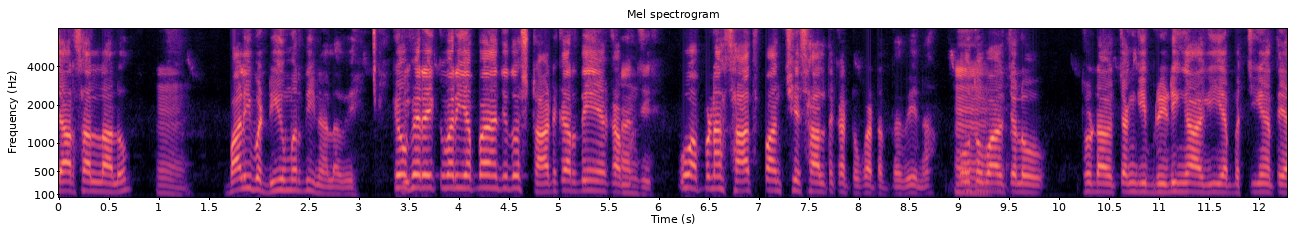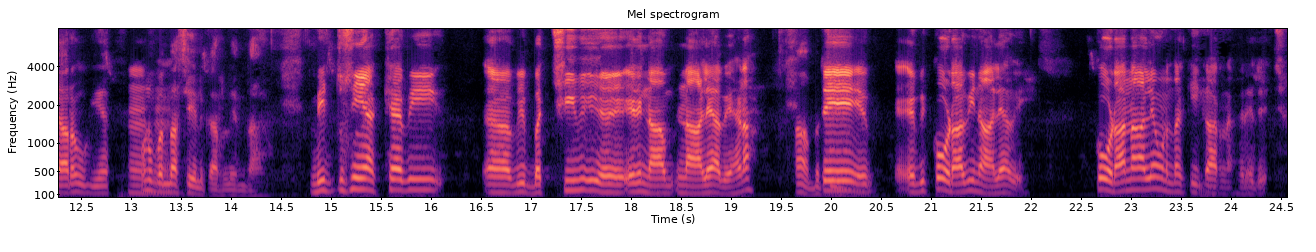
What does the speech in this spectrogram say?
4 ਸਾਲ ਲਾ ਲਓ। ਹੂੰ। ਬਾਲੀ ਵੱਡੀ ਉਮਰ ਦੀ ਨਾ ਲਵੇ। ਕਿਉਂ ਫਿਰ ਇੱਕ ਵਾਰੀ ਆਪਾਂ ਜਦੋਂ ਸਟਾਰਟ ਕਰਦੇ ਆ ਕੰਮ ਉਹ ਆਪਣਾ ਸਾਥ 5-6 ਸਾਲ ਤੱਕ ਘੱਟੋ ਘੱਟ ਦੇਵੇ ਨਾ। ਉਹ ਤੋਂ। ਬਾਅਦ ਚਲੋ ਤੁਹਾਡਾ ਚੰਗੀ ਬਰੀਡਿੰਗ ਆ ਗਈ ਆ ਬੱਚੀਆਂ ਤਿਆਰ ਹੋ ਗਈਆਂ ਉਹਨੂੰ। ਬੰਦਾ ਸੇਲ ਕਰ ਲੈਂਦਾ। ਵੀ ਤੁਸੀਂ ਆਖਿਆ ਵੀ ਵੀ ਬੱਚੀ ਵੀ ਇਹਦੇ ਨਾਮ ਨਾ ਲਿਆਵੇ ਹਨਾ? ਹਾਂ ਤੇ ਵੀ। ਘੋੜਾ ਵੀ ਨਾ ਲਿਆਵੇ। ਘੋੜਾ ਨਾ ਲਿਆਉਣ ਦਾ ਕੀ ਕਾਰਨ ਹੈ ਫਿਰ ਇਹਦੇ ਵਿੱਚ?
